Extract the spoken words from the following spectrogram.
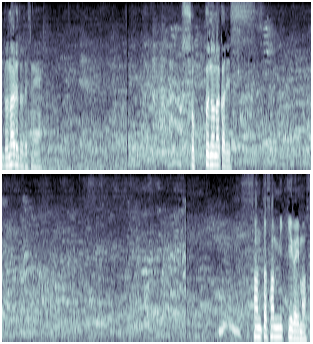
ドナルドですね。ショップの中です。サンタさんミッキーがいます。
